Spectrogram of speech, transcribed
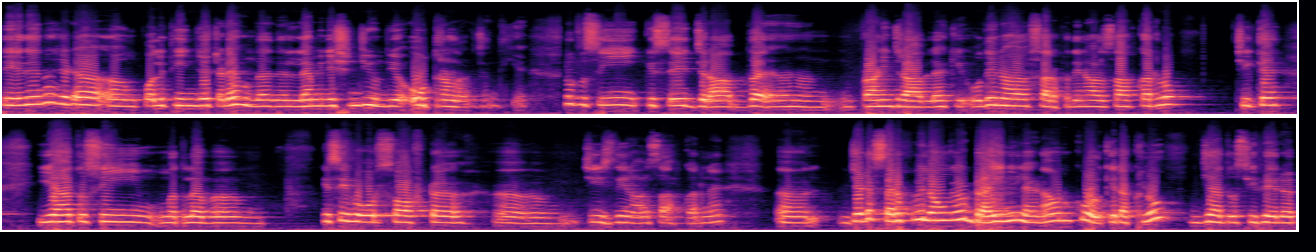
ਤੇ ਇਹਦੇ ਨਾ ਜਿਹੜਾ ਪੋਲੀਥੀਨ ਜਿਹਾ ਚੜਿਆ ਹੁੰਦਾ ਤੇ ਲੈਮੀਨੇਸ਼ਨ ਜੀ ਹੁੰਦੀ ਹੈ, ਉਹ ਉਤਰਨ ਲੱਗ ਜਾਂਦੀ ਹੈ। ਤਾਂ ਤੁਸੀਂ ਕਿਸੇ ਜਰਾਬ ਦਾ ਪੁਰਾਣੀ ਜਰਾਬ ਲੈ ਕੇ ਉਹਦੇ ਨਾਲ, ਸਰਫ ਦੇ ਨਾਲ ਸਾਫ਼ ਕਰ ਲਓ, ਠੀਕ ਹੈ? ਜਾਂ ਤੁਸੀਂ ਮਤਲਬ ਕਿਸੇ ਹੋਰ ਸੌਫਟ ਚੀਜ਼ ਦੇ ਨਾਲ ਸਾਫ਼ ਕਰਨਾ ਹੈ। ਜਿਹੜਾ ਸਰਫ ਵੀ ਲਾਉਂਗੇ ਉਹ ਡਰਾਈ ਨਹੀਂ ਲੈਣਾ ਉਹਨੂੰ ਘੋਲ ਕੇ ਰੱਖ ਲਓ। ਜਾਂ ਤੁਸੀਂ ਫਿਰ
